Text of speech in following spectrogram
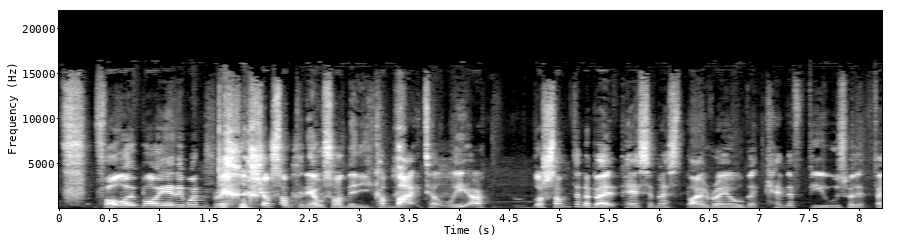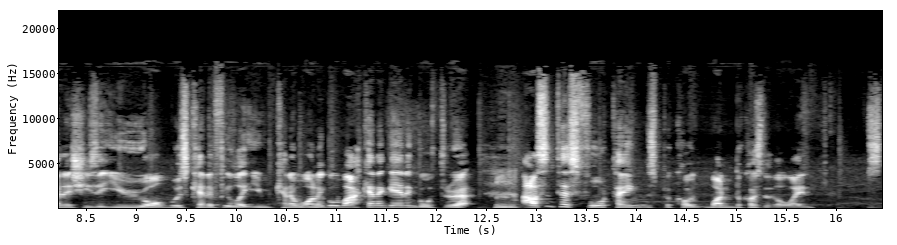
Fallout Boy, anyone? Right? You shove something else on, then you come back to it later. There's something about Pessimist by Rile that kind of feels when it finishes that you almost kind of feel like you kind of want to go back in again and go through it. I listened to this four times because one, because of the length. It's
